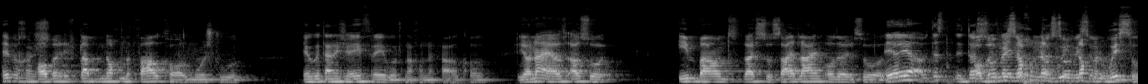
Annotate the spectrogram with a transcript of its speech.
Eben kannst Aber ich glaube, nach einem Foul Call musst du, Ja gut, dann ist ja eh Freiwurf nach einem Foul Call. ja nein, also, also Inbound, weißt du, so Sideline oder so. Ja, ja, aber das, das aber sowieso. nach, einem, das nach sowieso. einem Whistle.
